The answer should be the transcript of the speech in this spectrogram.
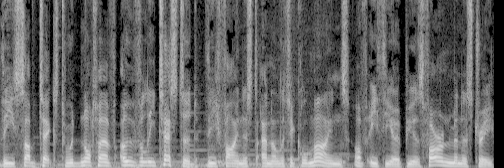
The subtext would not have overly tested the finest analytical minds of Ethiopia's foreign ministry.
